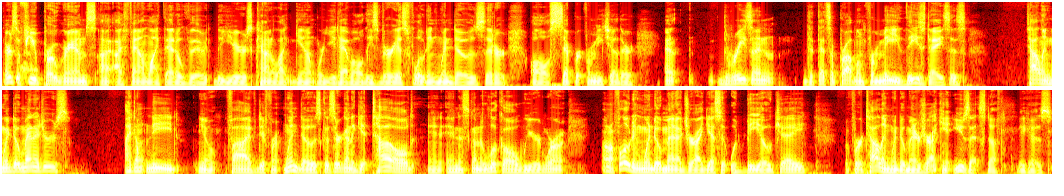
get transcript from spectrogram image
There's a few programs I, I, found like that over the, the years, kind of like GIMP, where you'd have all these various floating windows that are all separate from each other. And the reason that that's a problem for me these days is tiling window managers. I don't need, you know, five different windows because they're going to get tiled and, and it's going to look all weird. Where on a floating window manager, I guess it would be okay. But for a tiling window manager, I can't use that stuff because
